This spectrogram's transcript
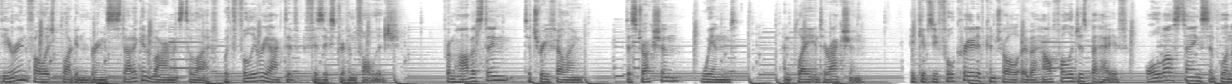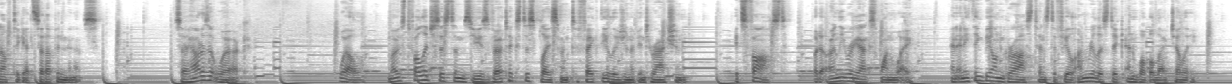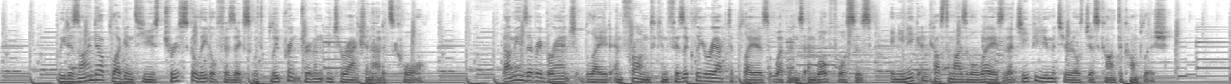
Foliage plugin brings static environments to life with fully reactive physics-driven foliage. From harvesting to tree felling, destruction, wind, and play interaction, it gives you full creative control over how foliages behave, all while staying simple enough to get set up in minutes. So how does it work? Well, most foliage systems use vertex displacement to fake the illusion of interaction. It's fast, but it only reacts one way, and anything beyond grass tends to feel unrealistic and wobble like jelly. We designed our plugin to use true skeletal physics with blueprint-driven interaction at its core. That means every branch, blade, and frond can physically react to players, weapons, and world forces in unique and customizable ways that GPU materials just can't accomplish.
